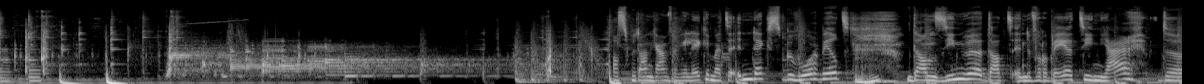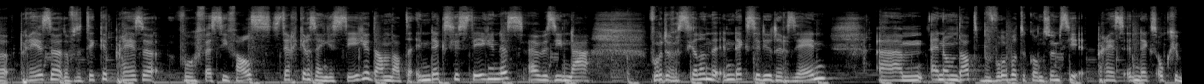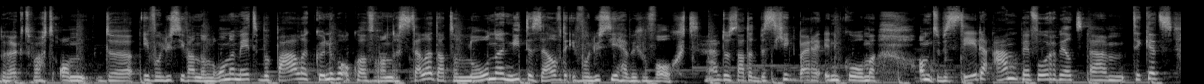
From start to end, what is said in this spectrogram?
Als we dan gaan vergelijken met de index bijvoorbeeld, mhm. dan zien we dat in de voorbije tien jaar de prijzen, of de ticketprijzen voor festivals sterker zijn gestegen dan dat de index gestegen is. We zien dat voor de verschillende indexen die er zijn. Ehm, en omdat bijvoorbeeld de consumptieprijsindex ook gebruikt wordt om de evolutie van de lonen mee te bepalen, kunnen we ook wel veronderstellen dat de lonen niet dezelfde evolutie hebben gevolgd. Dus dat het beschikbare inkomen om te besteden aan bijvoorbeeld um, tickets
